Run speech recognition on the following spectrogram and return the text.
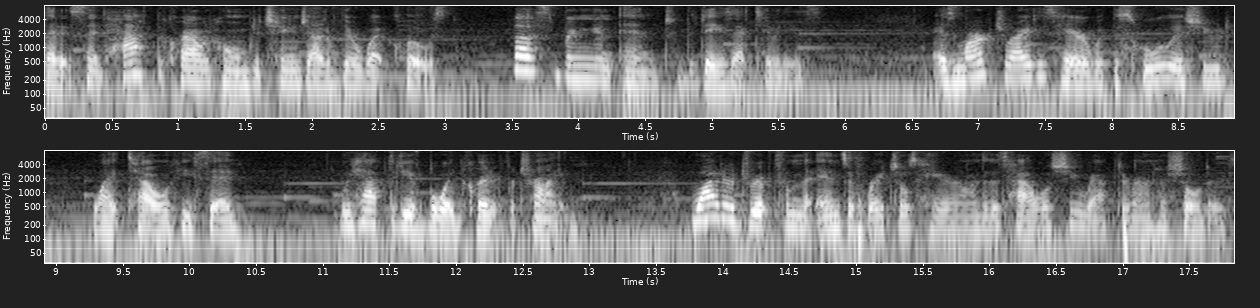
that it sent half the crowd home to change out of their wet clothes thus bringing an end to the day's activities. As Mark dried his hair with the school issued white towel, he said, We have to give Boyd credit for trying. Water dripped from the ends of Rachel's hair onto the towel she wrapped around her shoulders.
